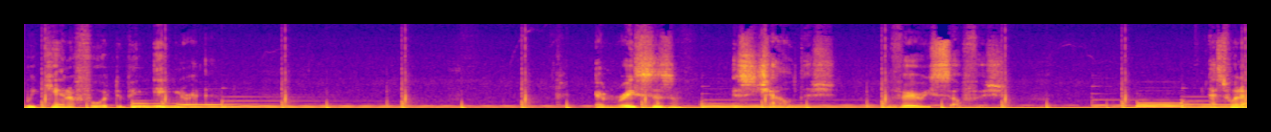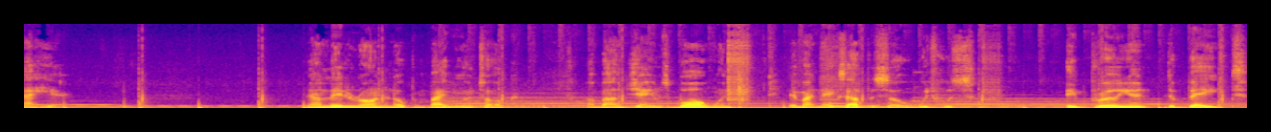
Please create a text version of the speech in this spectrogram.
We can't afford to be ignorant. Racism is childish, very selfish. That's what I hear. Now, later on in Open Mic, we're going to talk about James Baldwin in my next episode, which was a brilliant debate.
